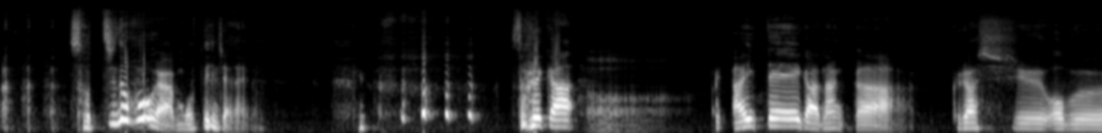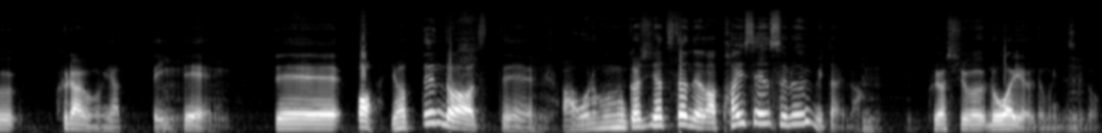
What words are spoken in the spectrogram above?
そっちの方が持ってんじゃないの？それか相手がなんかクラッシュ・オブ・クラウンやっていて、うんで「あやってんだ」っつって「うん、あ俺も昔やってたんだよな対戦する?」みたいな、うん、クラッシュ・ロワイヤルでもいいんですけど、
